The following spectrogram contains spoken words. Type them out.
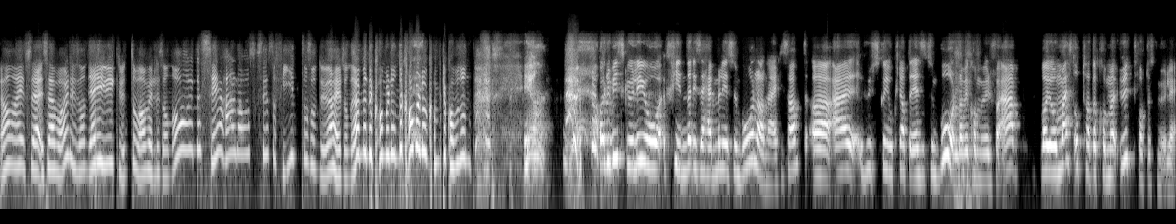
ja, nei, så jeg, så jeg var litt sånn Jeg gikk rundt og var veldig sånn Å, men se her, da! Så, se så fint! Og så du er helt sånn Ja, men det kommer noen! Det kommer noen! Det kommer til å komme noen! ja. Og vi skulle jo finne disse hemmelige symbolene, ikke sant. Og jeg husker jo knapt det eneste symbol da vi kom ut, for jeg var jo mest opptatt av å komme ut fortest mulig.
